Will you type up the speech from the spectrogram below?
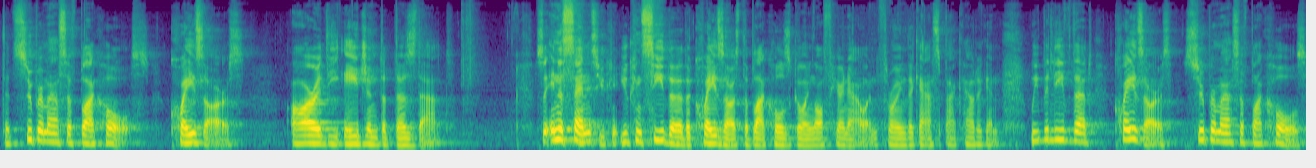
that supermassive black holes, quasars, are the agent that does that. So, in a sense, you can, you can see the, the quasars, the black holes going off here now and throwing the gas back out again. We believe that quasars, supermassive black holes,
